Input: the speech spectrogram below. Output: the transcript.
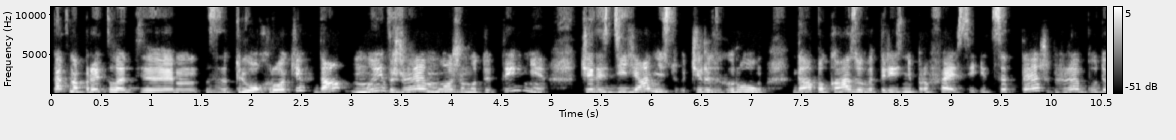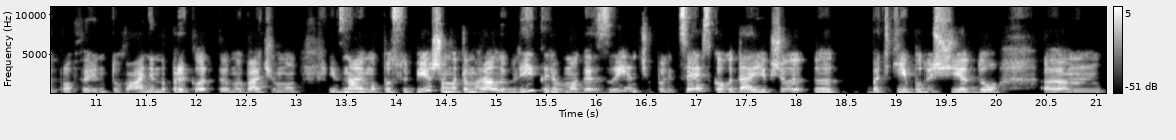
Так, наприклад, ем, з трьох років да, ми вже можемо дитині через діяльність, через гру да, показувати різні професії. І це теж вже буде профорієнтування. Наприклад, ми бачимо і знаємо по собі, що ми там грали в лікаря, в магазин чи поліцейського. Да, і якщо е, батьки будуть ще до. Ем,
